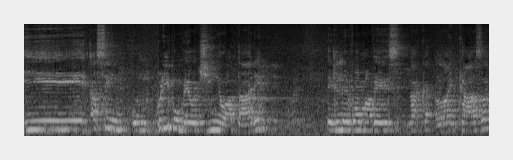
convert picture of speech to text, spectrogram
E assim, um primo meu tinha o Atari. Ele levou uma vez na lá em casa.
